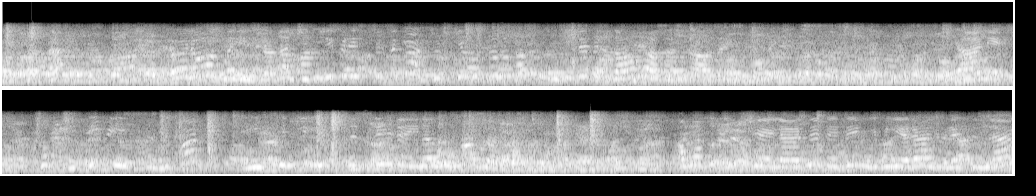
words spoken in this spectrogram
ortada. Öyle olmayınca da ciddi bir işsizlik var. Türkiye ortalamasının üçte bir daha fazla şu anda işsizlik. Yani çok ciddi bir işsizlik var. Eğitimli işsizliği de inanılmaz örnek. Ama bu tür şeylerde dediğim gibi yerel yönetimler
